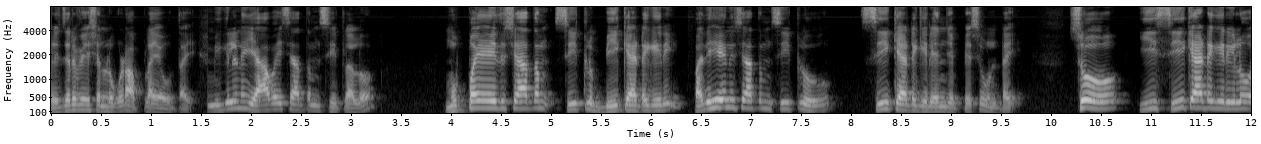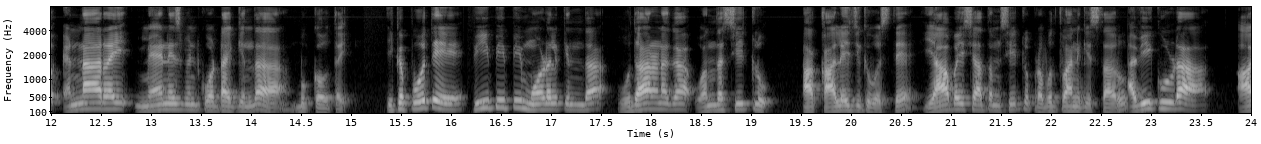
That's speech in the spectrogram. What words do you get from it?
రిజర్వేషన్లు కూడా అప్లై అవుతాయి. మిగిలిన యాభై శాతం సీట్లలో ముప్పై ఐదు శాతం సీట్లు బి కేటగిరీ పదిహేను శాతం సీట్లు సి కేటగిరీ అని చెప్పేసి ఉంటాయి. సో ఈ సి కేటగిరీలో ఎన్ఆర్ఐ మేనేజ్మెంట్ కోటా కింద బుక్ అవుతాయి. ఇకపోతే పీపీపీ మోడల్ కింద ఉదాహరణగా వంద సీట్లు ఆ కాలేజీకి వస్తే యాభై శాతం సీట్లు ప్రభుత్వానికి ఇస్తారు. అవి కూడా ఆ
